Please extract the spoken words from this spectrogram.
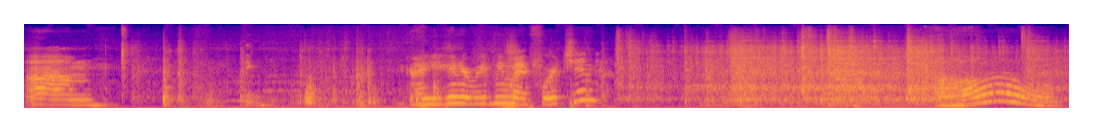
Um, are you gonna read me my fortune? Oh.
